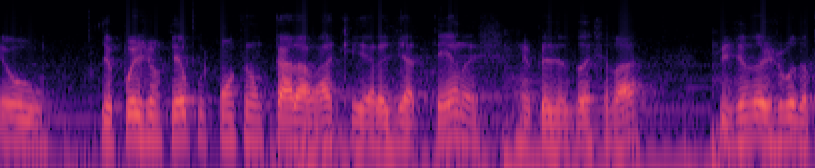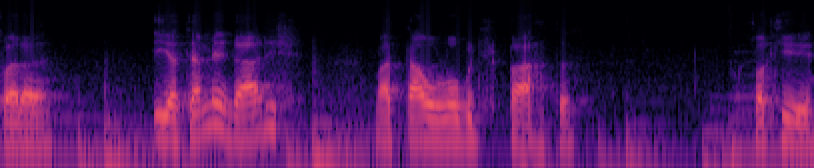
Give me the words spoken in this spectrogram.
eu, depois de um tempo, encontro um cara lá que era de Atenas, um representante lá, pedindo ajuda para ir até Megares matar o lobo de Esparta. Só que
